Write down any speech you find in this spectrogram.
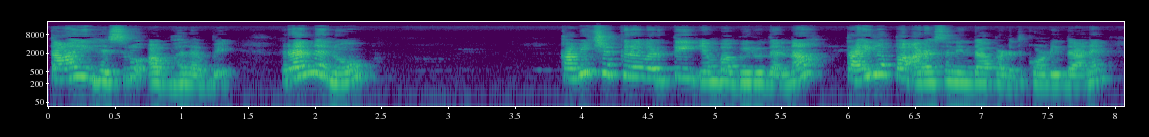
ತಾಯಿ ಹೆಸರು ಅಬ್ಬಲಬ್ಬೆ. ರನ್ನನು ಕವಿ ಚಕ್ರವರ್ತಿ ಎಂಬ ಬಿರುದನ್ನ ತೈಲಪ್ಪ ಅರಸನಿಂದ ಪಡೆದುಕೊಂಡಿದ್ದಾನೆ.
